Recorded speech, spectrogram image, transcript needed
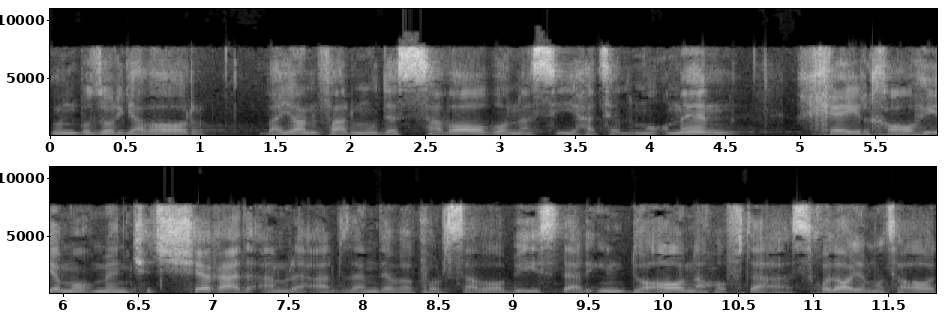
اون بزرگوار بیان فرموده ثواب و نصیحت المؤمن خیرخواهی مؤمن که چقدر امر ارزنده و پرثوابی است در این دعا نهفته است. خدای متعال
